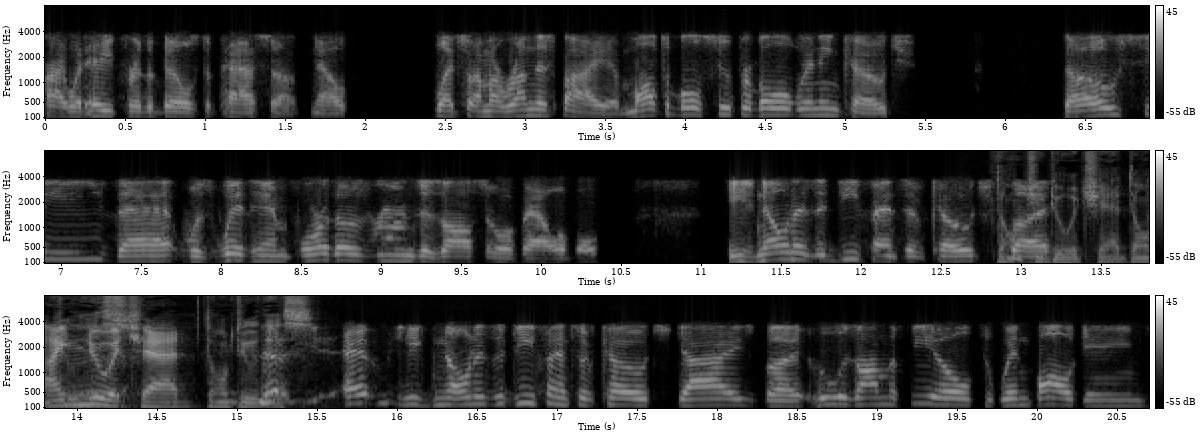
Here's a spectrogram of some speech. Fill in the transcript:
I would hate for the Bills to pass up. Now, let's. I'm going to run this by you. Multiple Super Bowl winning coach. The OC that was with him for those runs is also available. He's known as a defensive coach. Don't but you do it, Chad. Don't. I do knew this. it, Chad. Don't do this. He's known as a defensive coach, guys, but who was on the field to win ball games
